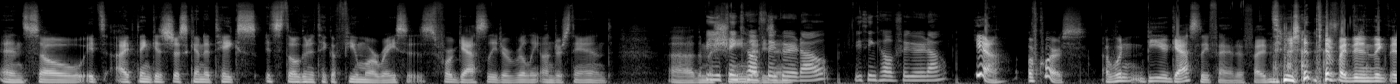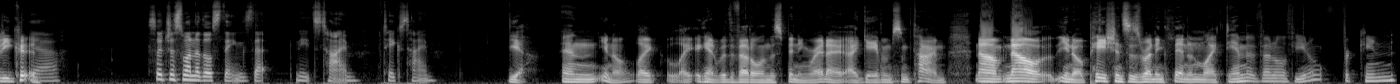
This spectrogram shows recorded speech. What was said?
And so it's I think it's just gonna take it's still gonna take a few more races for Gasly to really understand uh, the But you machine think he'll figure in. it out? You think he'll figure it out? Yeah, of course. I wouldn't be a Gasly fan if I didn't if I didn't think that he could. Yeah. So just one of those things that needs time, takes time. Yeah. And you know, like like again with Vettel and the spinning, right? I, I gave him some time. Now now you know patience is running thin. I'm like, damn it, Vettel, if you don't freaking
